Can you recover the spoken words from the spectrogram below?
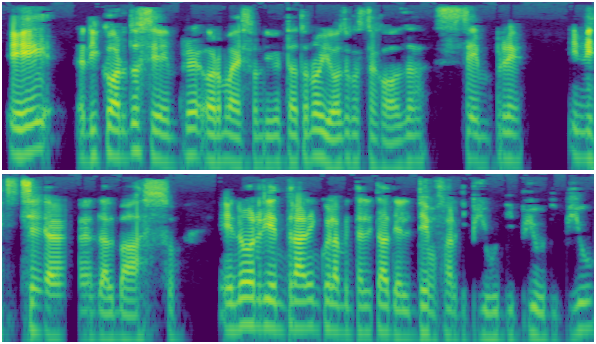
E ricordo sempre, ormai sono diventato noioso questa cosa, sempre iniziare dal basso e non rientrare in quella mentalità del devo fare di più, di più, di più,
